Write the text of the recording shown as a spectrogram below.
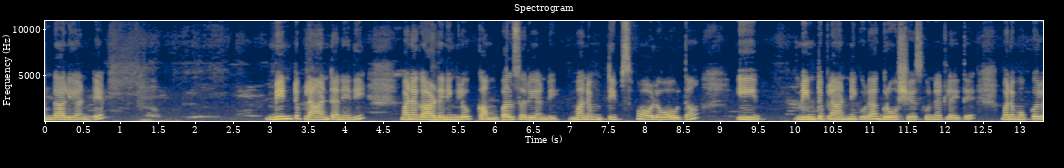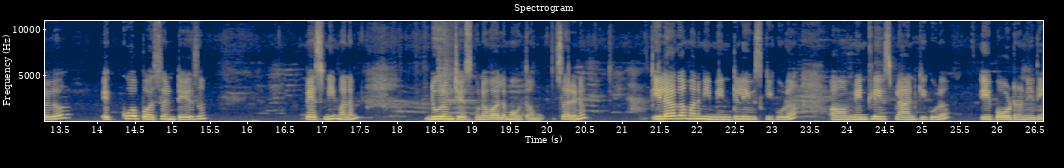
ఉండాలి అంటే మింట్ ప్లాంట్ అనేది మన గార్డెనింగ్లో కంపల్సరీ అండి. మనం టిప్స్ ఫాలో అవుతా ఈ మింట్ ప్లాంట్ని కూడా గ్రోస్ చేసుకున్నట్లయితే మన మొక్కలలో ఎక్కువ పర్సంటేజ్ పెస్ట్ని మనం దూరం చేసుకున్న వాళ్ళం అవుతాము. సరేనా? ఇలాగా మనం ఈ మింట్ లీవ్స్కి కూడా మింట్ లీవ్స్ ప్లాంట్కి కూడా ఈ పౌడర్ అనేది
